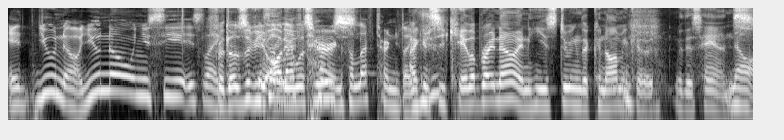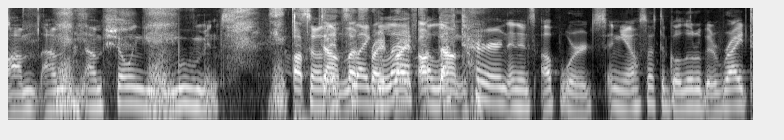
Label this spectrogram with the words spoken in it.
it. You know, you know when you see it, it's like For those of you a audio left turn, listeners, it's a left turn. Like, I can see Caleb right now, and he's doing the Konami code with his hands. No, I'm I'm I'm showing you the movement. up, so down, it's left, like right, left, right, a up, left down. turn, and it's upwards, and you also have to go a little bit right,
